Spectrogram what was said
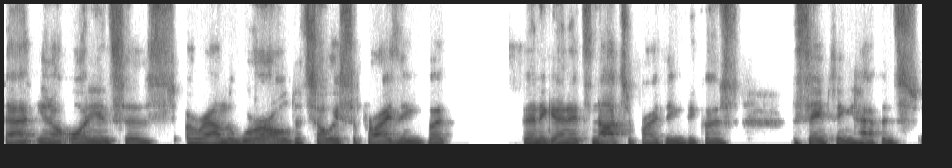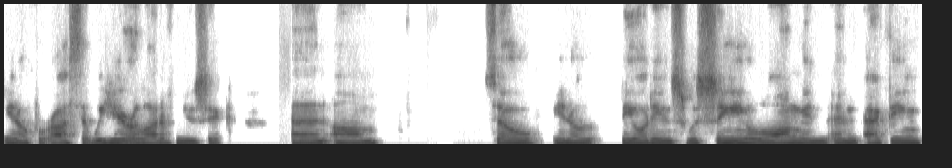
that you know audiences around the world it's always surprising but then again, it's not surprising because the same thing happens, you know, for us that we hear a lot of music. And um, so, you know, the audience was singing along and, and acting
